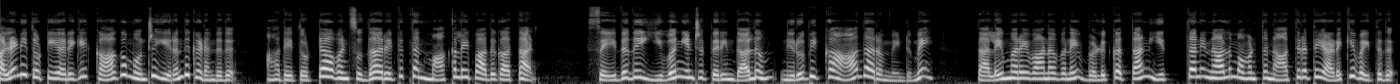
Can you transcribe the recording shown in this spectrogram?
கழனி தொட்டி அருகே காகம் ஒன்று இறந்து கிடந்தது. அதை தொட்டு அவன் சுதாரித்து தன் மாக்களை பாதுகாத்தான். செய்தது இவன் என்று தெரிந்தாலும் நிரூபிக்க ஆதாரம் வேண்டுமே. தலைமறைவானவனை வெளுக்கத்தான் இத்தனை நாளும் அவன் தன் ஆத்திரத்தை அடக்கி வைத்தது.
